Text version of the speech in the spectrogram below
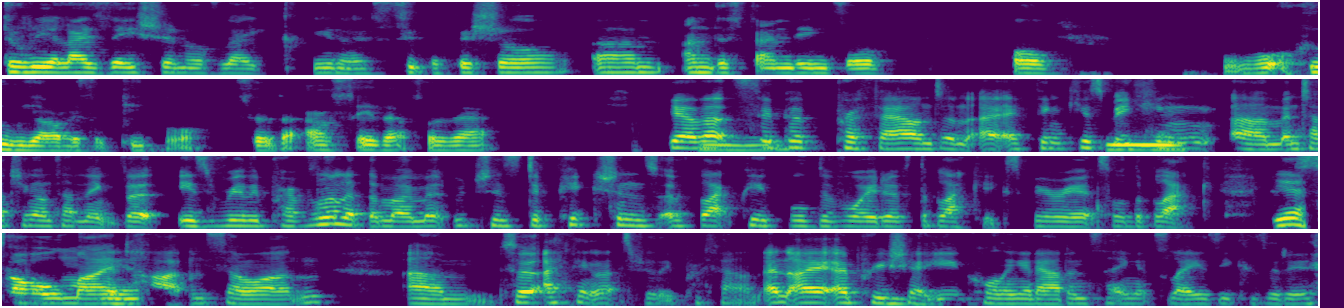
the realization of like you know superficial um, understandings of of who we are as a people. So that I'll say that for that. Yeah, that's mm. super profound. And I, think you're mm. speaking mm. um, and touching on something that is really prevalent at the moment, which is depictions of Black people devoid of the Black experience or the Black yeah. soul, mind, yeah. heart, and so on. Um, so I think that's really profound. And I appreciate mm. you calling it out and saying it's lazy because it is.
